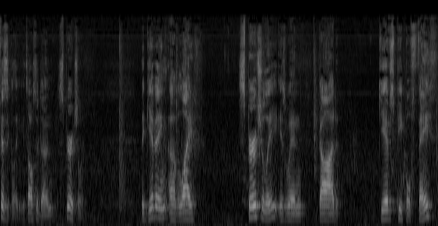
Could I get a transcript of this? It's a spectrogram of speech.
physically, it's also done spiritually. The giving of life spiritually is when God gives people faith,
